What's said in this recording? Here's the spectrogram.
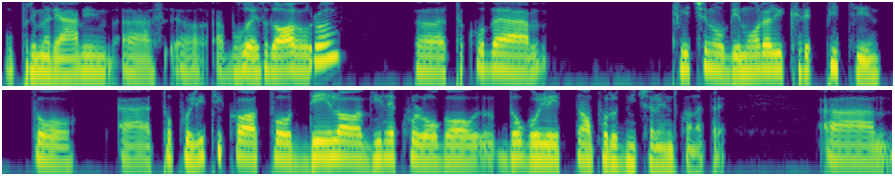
v primerjavi s uh, abortusom. dobro. Uh, tako da, kvečemu bi morali krepiti to, uh, to politiko, to delo ginekologov, dolgoletno porodničarjev in tako naprej. Um,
